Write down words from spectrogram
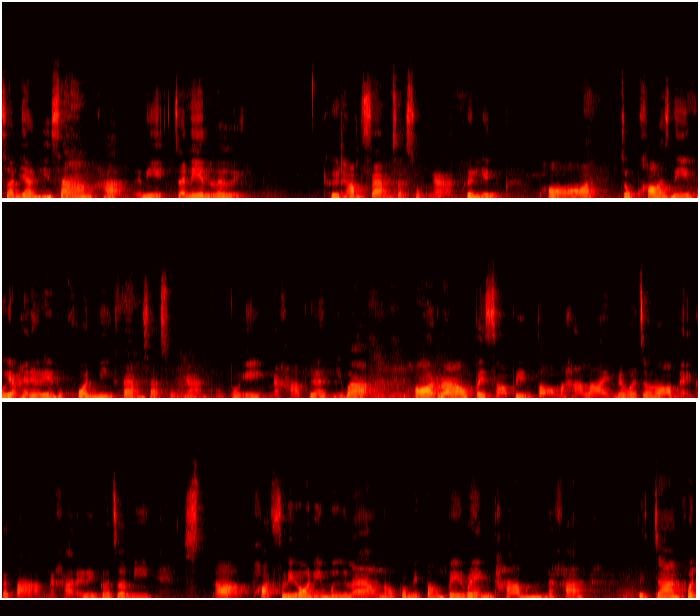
ส่วนอย่างที่ 3 ค่ะ อันนี้จะเน้นเลย คือทำแฟ้มสะสมงานเพื่อที่ พอจบคอร์สนี้ครูอยากให้นักเรียนทุกคนมีแฟ้มสะสมงานของตัวเองนะคะ เพื่อที่ว่าพอเราไปสอบเรียนต่อมหาลัย ไม่ว่าจะรอบไหนก็ตามนะคะนักเรียนก็จะมีพอร์ตโฟลิโอในมือแล้ว เราก็ไม่ต้องไปเร่งทำนะคะ ไปจ้างคน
